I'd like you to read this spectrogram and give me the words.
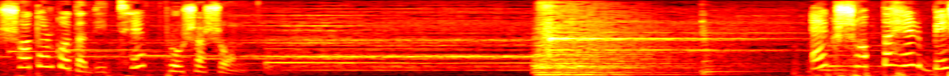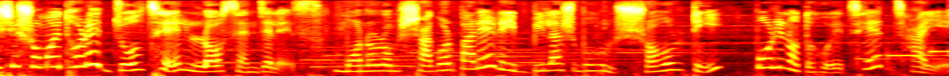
সতর্কতা দিচ্ছে প্রশাসন। এক সপ্তাহের বেশি সময় ধরে জ্বলছে লস অ্যাঞ্জেলেস। মনোরম সাগর পাড়ের এই বিলাসবহুল শহরটি পরিণত হয়েছে ছায়ে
